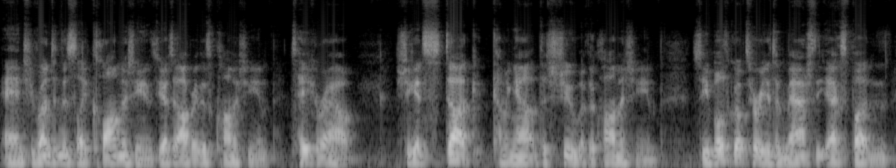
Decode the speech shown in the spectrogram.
And she runs in this like claw machine. So you have to operate this claw machine, take her out. She gets stuck coming out the chute of the claw machine. So you both go up to her. You have to mash the X button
